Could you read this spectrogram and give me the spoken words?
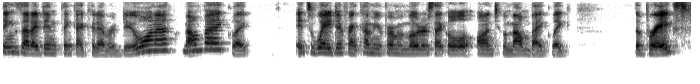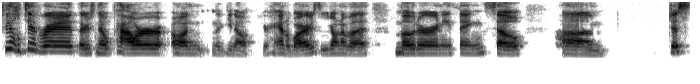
things that I didn't think I could ever do on a mountain bike. Like, it's way different coming from a motorcycle onto a mountain bike. Like, the brakes feel different. There's no power on you know your handlebars. You don't have a motor or anything. So um just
